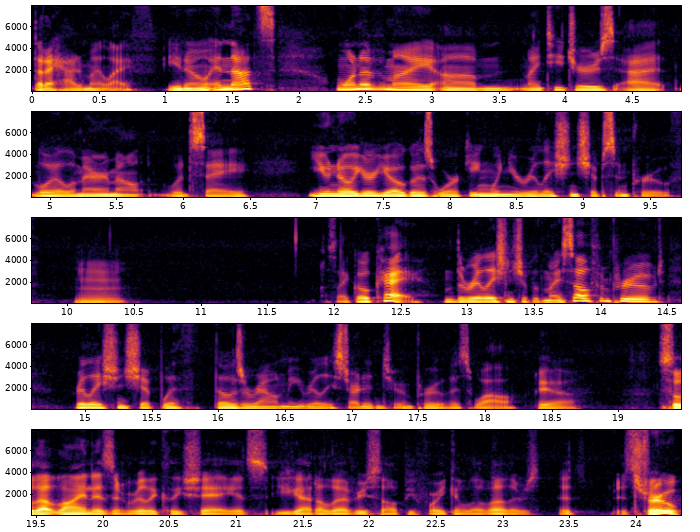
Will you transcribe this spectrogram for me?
that I had in my life, you know. And that's one of my um, my teachers at Loyola Marymount would say, "You know your yoga is working when your relationships improve." Mm. I was like, okay, the relationship with myself improved. Relationship with those around me really started to improve as well. Yeah. So that line isn't really cliche. It's you got to love yourself before you can love others. It's it's true.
